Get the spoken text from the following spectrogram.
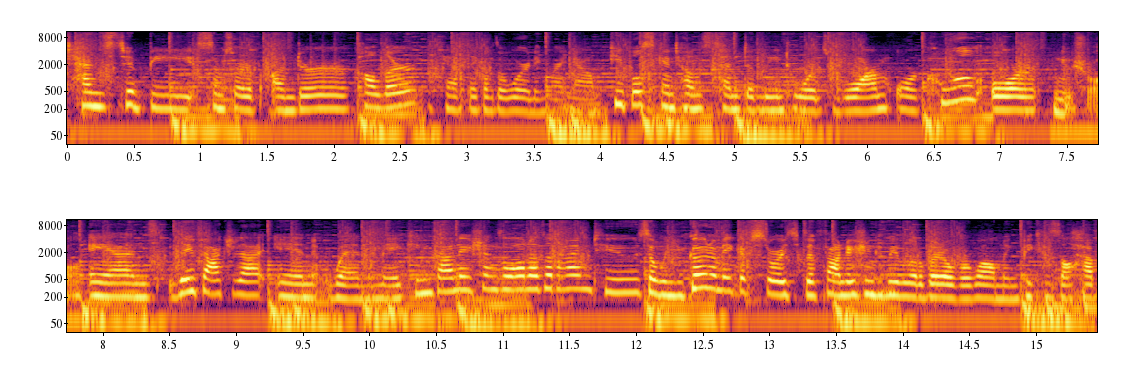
tends to be some sort of under color. I can't think of the wording right now. People's skin tones tend to lean towards warm or cool or neutral. And they factor that in when making foundations a lot of the time too. So when you go to makeup stores, the foundation can be a little bit overwhelming because they'll have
